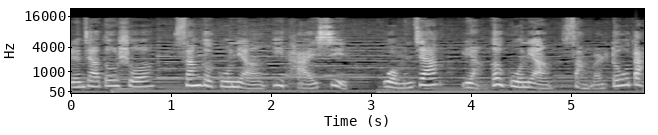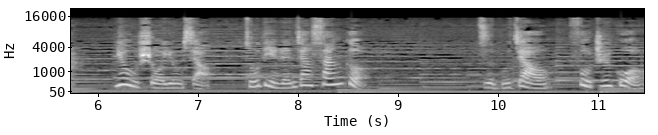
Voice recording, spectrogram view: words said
人家都说三个姑娘一台戏，我们家两个姑娘嗓门都大，又说又笑，足顶人家三个。子不教父之过，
